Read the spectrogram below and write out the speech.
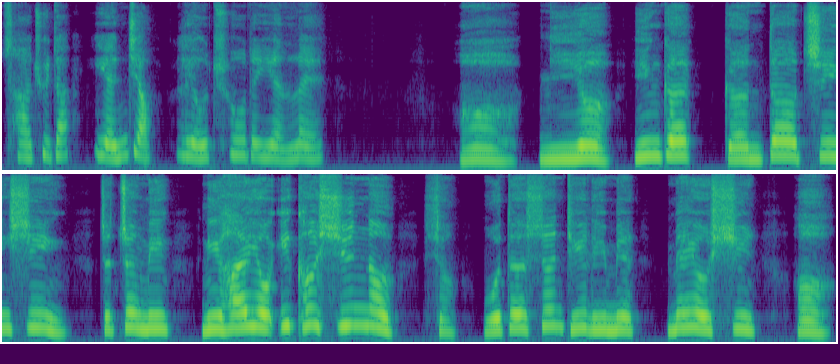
擦去他眼角流出的眼泪。啊，你呀，应该感到庆幸，这证明你还有一颗心呢。像我的身体里面没有心啊，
